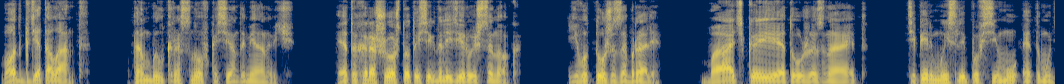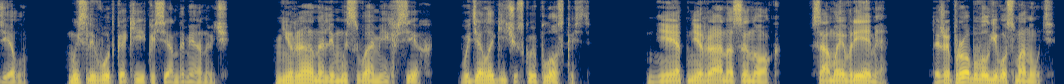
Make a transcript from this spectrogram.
Вот где талант. Там был Краснов, Касьян Дамианович. Это хорошо, что ты сигнализируешь, сынок. Его тоже забрали. Батька и это уже знает. Теперь мысли по всему этому делу. Мысли вот какие, Касьян Дамианович. Не рано ли мы с вами их всех в идеологическую плоскость? Нет, не рано, сынок. Самое время. Ты же пробовал его смануть.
